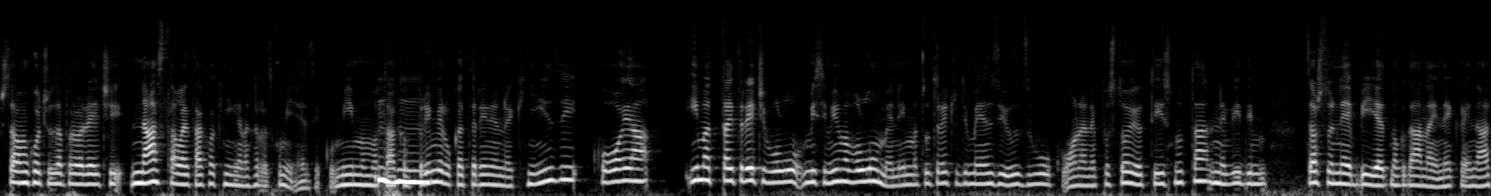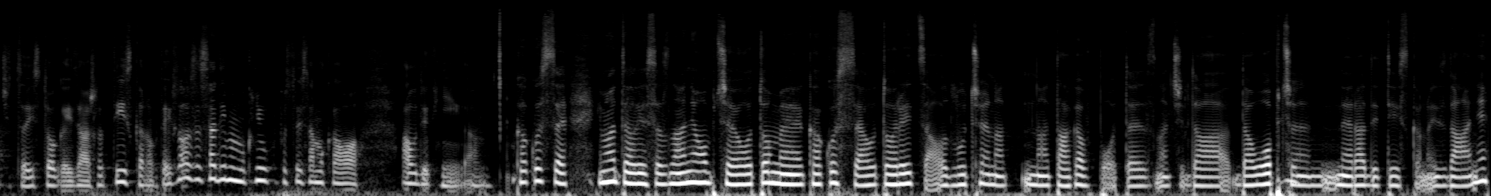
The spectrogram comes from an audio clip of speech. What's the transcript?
šta vam hoću zapravo reći? Nastala je takva knjiga na hrvatskom jeziku. Mi imamo takav Mhm. primjer u Katarinenoj knjizi koja ima taj treći volu, mislim ima volumen, ima tu treću dimenziju u zvuku. Ona ne postoji otisnuta, ne vidim zašto ne bi jednog dana i neka inačica iz toga izašla tiskanog teksta. Ali za sad imamo knjigu postoji samo kao audio knjiga. Kako se, imate li saznanja uopće o tome kako se autorica odlučuje na, na takav potez, znači da, da uopće ne radi tiskano izdanje?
